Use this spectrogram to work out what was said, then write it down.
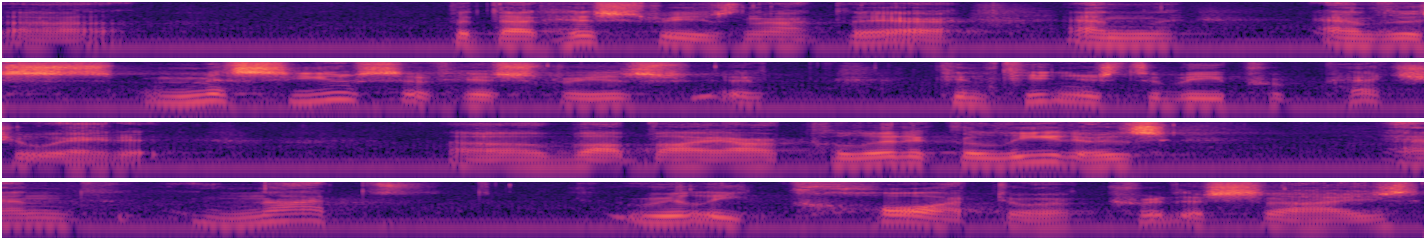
Uh, but that history is not there. And, and this misuse of history is, continues to be perpetuated uh, by, by, our political leaders and not really caught or criticized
